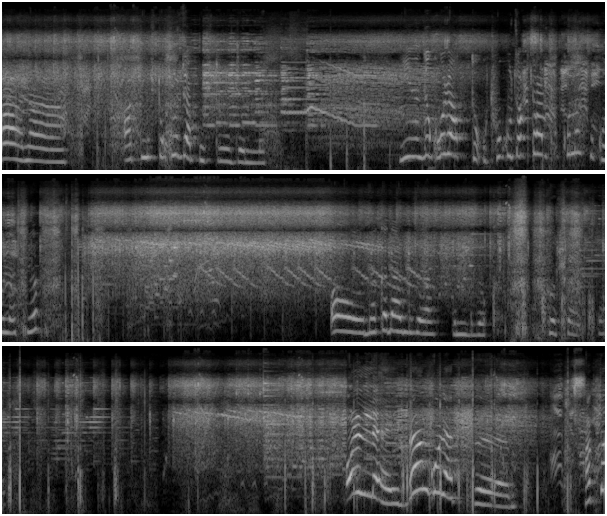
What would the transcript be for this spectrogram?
Ana. 69 yapmıştım canını. Yine de gol attı. Çok uzaktan topu nasıl gol atıyor? Oo ne kadar güzel attım blok. Koşarken. Oley attım. Hatta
